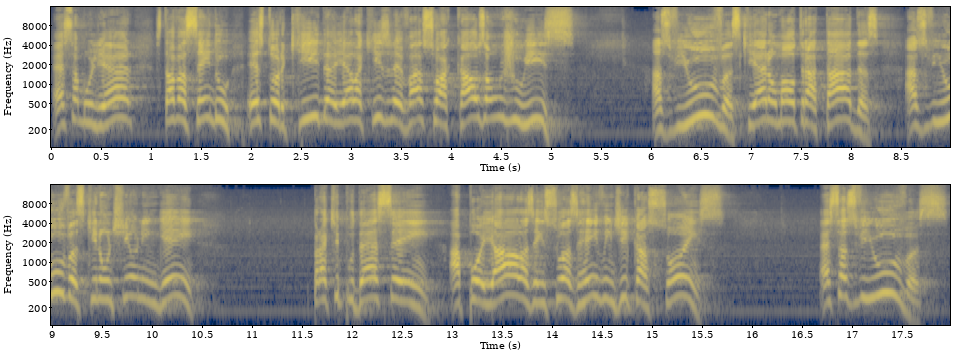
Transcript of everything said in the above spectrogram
Essa mulher estava sendo extorquida e ela quis levar sua causa a um juiz. As viúvas que eram maltratadas, as viúvas que não tinham ninguém para que pudessem apoiá-las em suas reivindicações. Essas viúvas,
